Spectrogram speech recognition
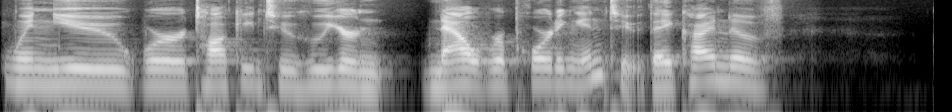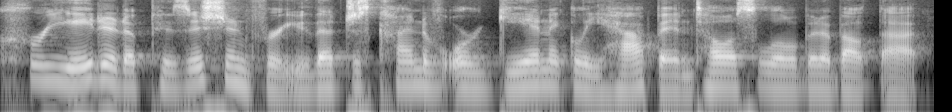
when you were talking to who you're now reporting into. They kind of created a position for you that just kind of organically happened. Tell us a little bit about that.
